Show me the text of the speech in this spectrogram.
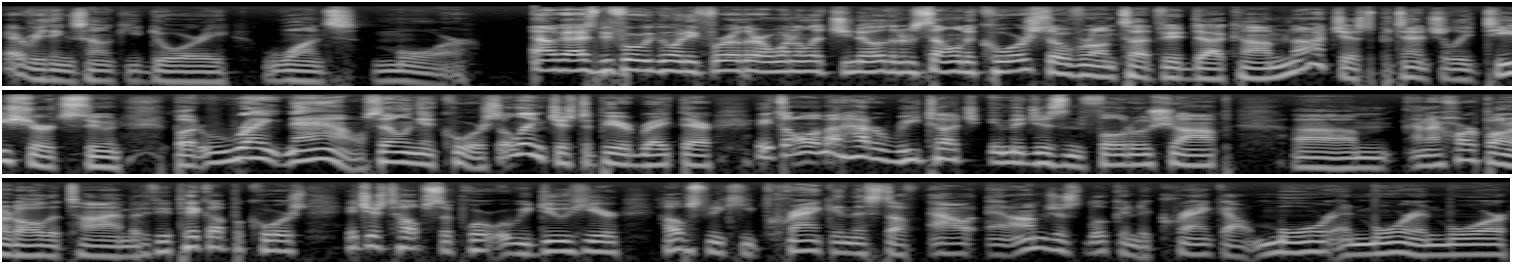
Everything's hunky-dory once more. Now, guys, before we go any further, I want to let you know that I'm selling a course over on tutvid.com, not just potentially t shirts soon, but right now, selling a course. A link just appeared right there. It's all about how to retouch images in Photoshop, um, and I harp on it all the time. But if you pick up a course, it just helps support what we do here, helps me keep cranking this stuff out, and I'm just looking to crank out more and more and more,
